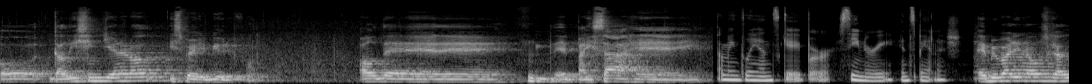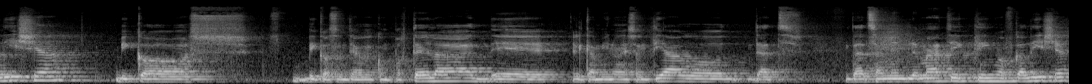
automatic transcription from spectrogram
all Galicia in general is very beautiful. All the, the el paisaje. That means landscape or scenery in Spanish. Everybody knows Galicia because because Santiago de Compostela, the, el Camino de Santiago. That's that's an emblematic thing of Galicia.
